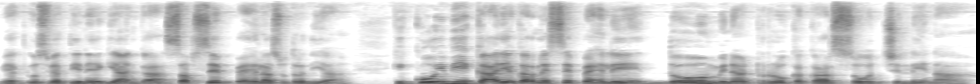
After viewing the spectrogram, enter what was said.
व्यक्ति, उस व्यक्ति ने ज्ञान का सबसे पहला सूत्र दिया कि कोई भी कार्य करने से पहले दो मिनट रुक कर सोच लेना।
